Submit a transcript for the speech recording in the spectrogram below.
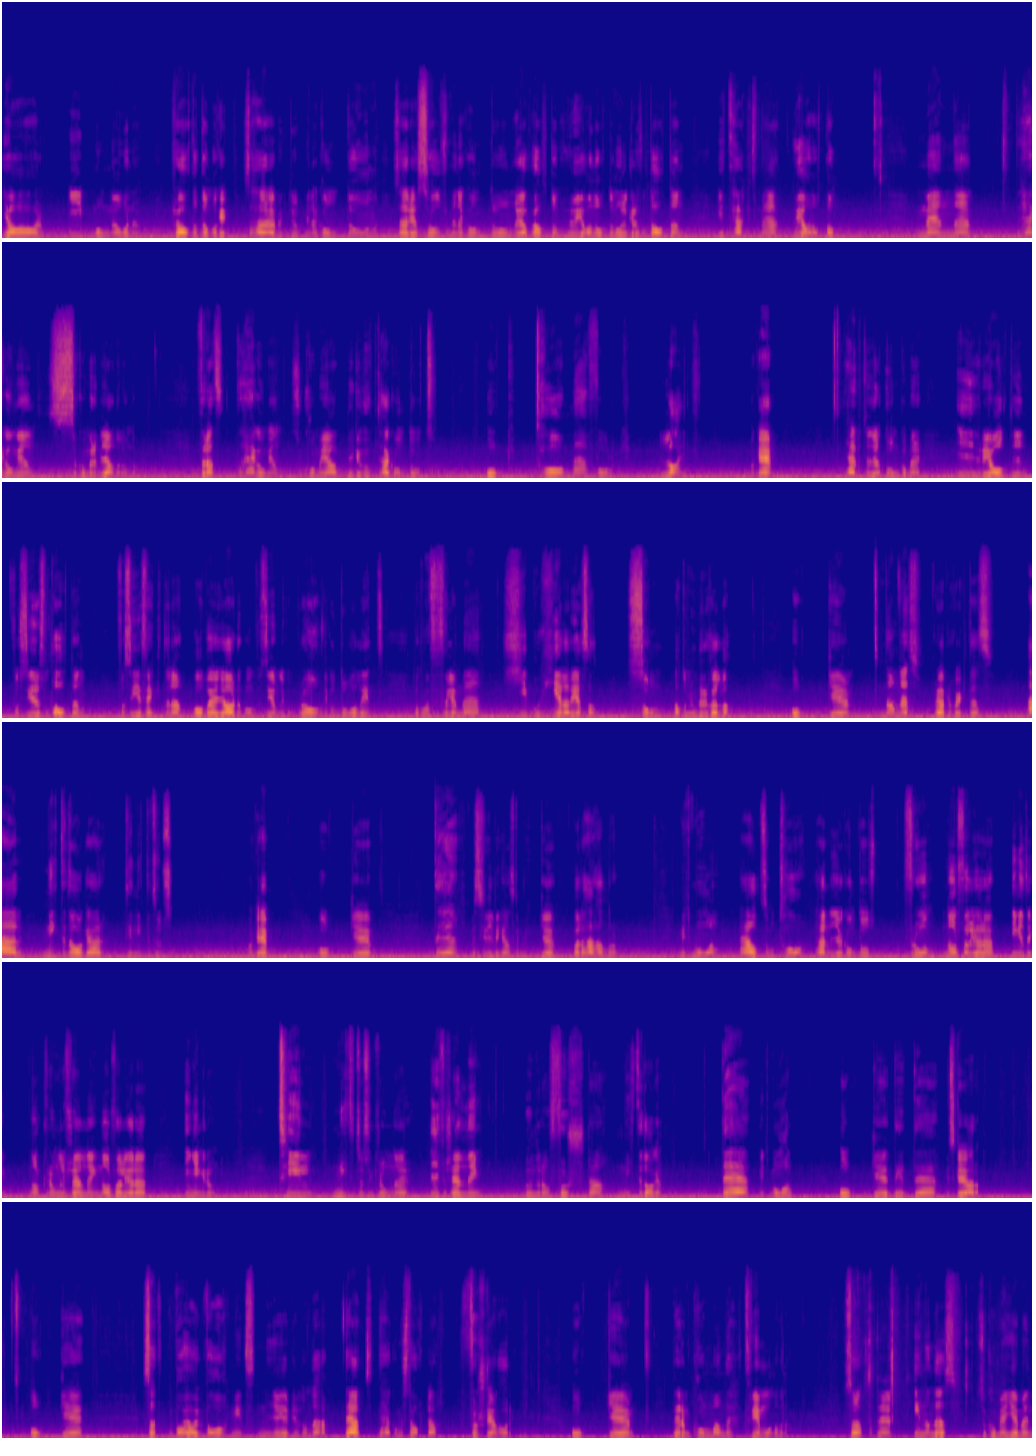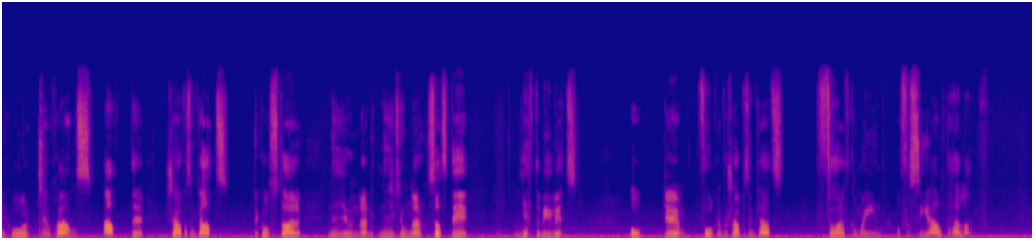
Jag har i många år nu pratat om, okej, okay, så här har jag byggt upp mina konton, så här har jag sålt för mina konton och jag har pratat om hur jag har nått de olika resultaten i takt med hur jag har nått dem. Men eh, den här gången så kommer det bli annorlunda. För att den här gången så kommer jag bygga upp det här kontot och ta med folk live. Okej? Okay? Det här betyder att de kommer i realtid få se resultaten få se effekterna av vad jag gör. De kommer få se om det går bra, om det går dåligt. De kommer få följa med på hela resan som att de gjorde det själva. Och eh, namnet på det här projektet är 90 dagar till 90 000. Okej? Okay? Och eh, det beskriver ganska mycket vad det här handlar om. Mitt mål är alltså att ta det här nya kontot från noll följare, ingenting. Noll kronor i försäljning, noll följare, ingen grund. Till 90 000 kronor i försäljning under de första 90 dagarna. Det är mitt mål och eh, det är det vi ska göra. Och eh, så att vad, jag, vad mitt nya erbjudande är, det är att det här kommer starta 1 januari och eh, det är de kommande tre månaderna. Så att innan dess så kommer jag ge människor en chans att köpa sin plats. Det kostar 999 kronor så att det är jättebilligt och eh, folk kan få köpa sin plats för att komma in och få se allt det här live.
